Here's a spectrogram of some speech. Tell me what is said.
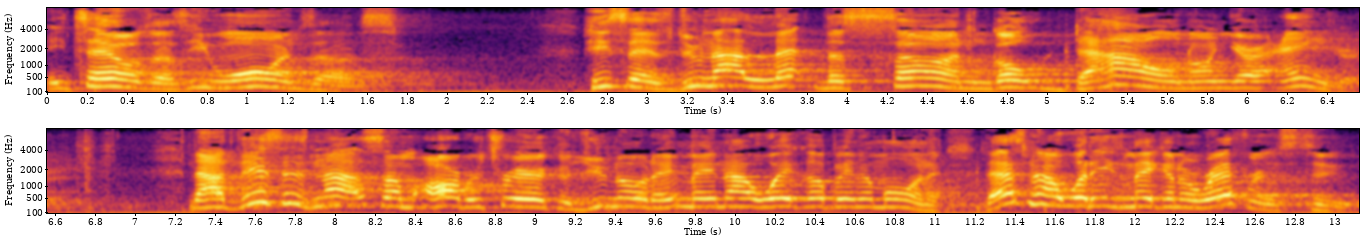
he tells us, he warns us. He says, Do not let the sun go down on your anger. Now, this is not some arbitrary, because you know they may not wake up in the morning. That's not what he's making a reference to.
